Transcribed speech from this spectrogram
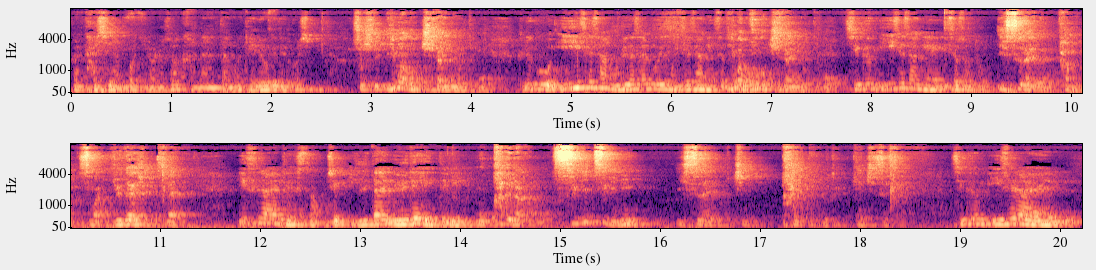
彼らが再び彼ら 그가 다시 한번 일어나서 가나안 땅으로 데려오게 될 것입니다. そして今の時代においても 그리고 이 세상 우리가 살고 있는 이 세상에 今こ 있어서도 の時代においても 지금 이 세상에 있어서도 イスラエルの民つまりユダヤ人ですね 이스라엘 백성 즉 유다 유대인들이 もう彼らがもう次々にイスラエルの地に帰っているという現実ですね 지금 이스라엘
